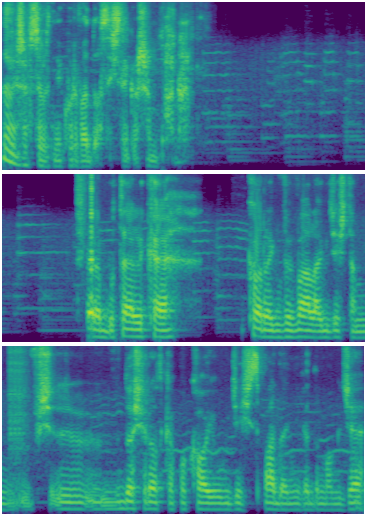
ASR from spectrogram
No już absolutnie kurwa dosyć tego szampana. Otwiera butelkę, korek wywala gdzieś tam w, do środka pokoju, gdzieś spada nie wiadomo gdzie.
